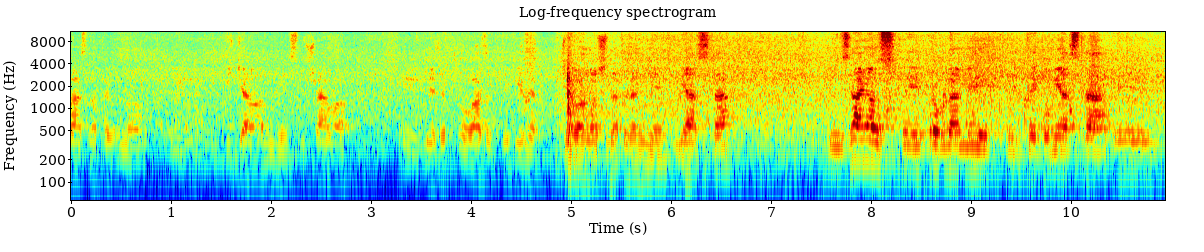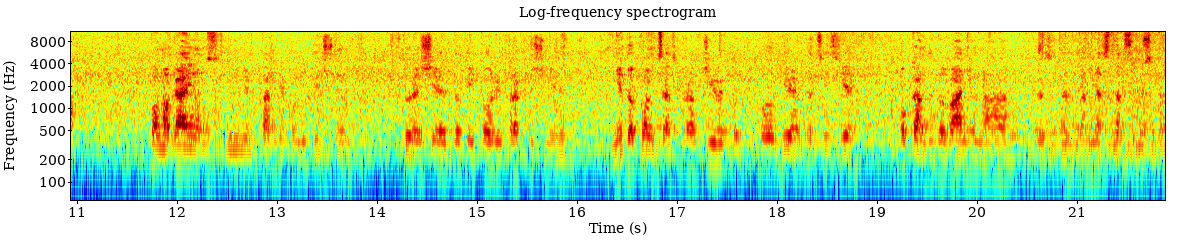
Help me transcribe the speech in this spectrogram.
Was na pewno y, widziała mnie, słyszała. Y, wie, że prowadzę tutaj wiele działalności na terenie miasta. Znając y, problemy y, tego miasta, y, pomagając innym partiom politycznym, które się do tej pory praktycznie nie do końca sprawdziły, podjąłem decyzję o kandydowaniu na prezydenta miasta Słupska.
